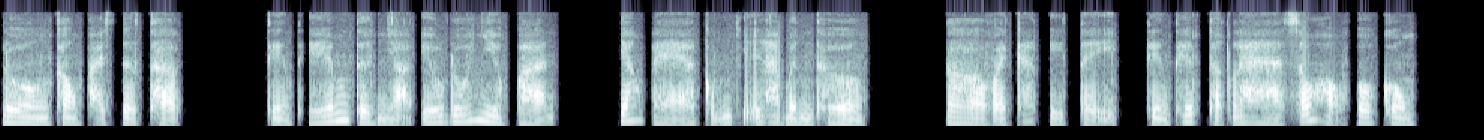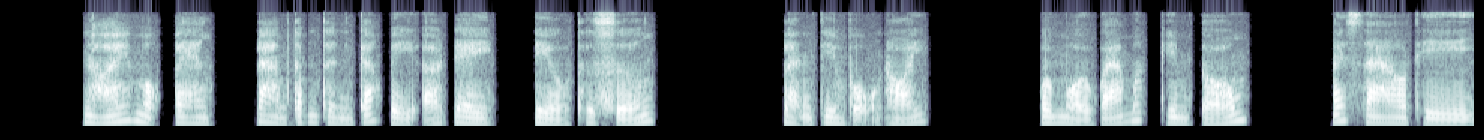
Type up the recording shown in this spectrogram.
luôn không phải sự thật. Tiện thiếm từ nhỏ yếu đuối nhiều bệnh, dáng vẻ cũng chỉ là bình thường. So với các tỷ tỷ, tiện thiếp thật là xấu hổ vô cùng. Nói một vàng làm tâm tình các vị ở đây đều thư sướng. Lạnh tiên vụ nói, môi mội quá mất kiêm tốn, nói sao thì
